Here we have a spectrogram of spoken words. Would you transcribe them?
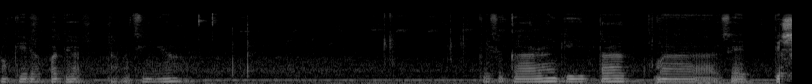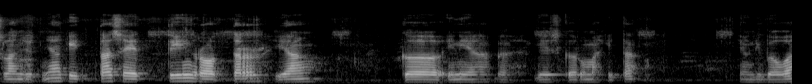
oke dapat ya dapat sinyal oke sekarang kita setting. Selanjutnya kita setting router yang ke ini ya guys ke rumah kita. Yang di bawah.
